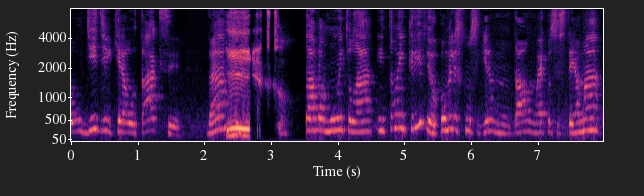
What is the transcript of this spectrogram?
o Didi, que é o táxi, né? Isso. usava muito lá. Então é incrível como eles conseguiram montar um ecossistema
